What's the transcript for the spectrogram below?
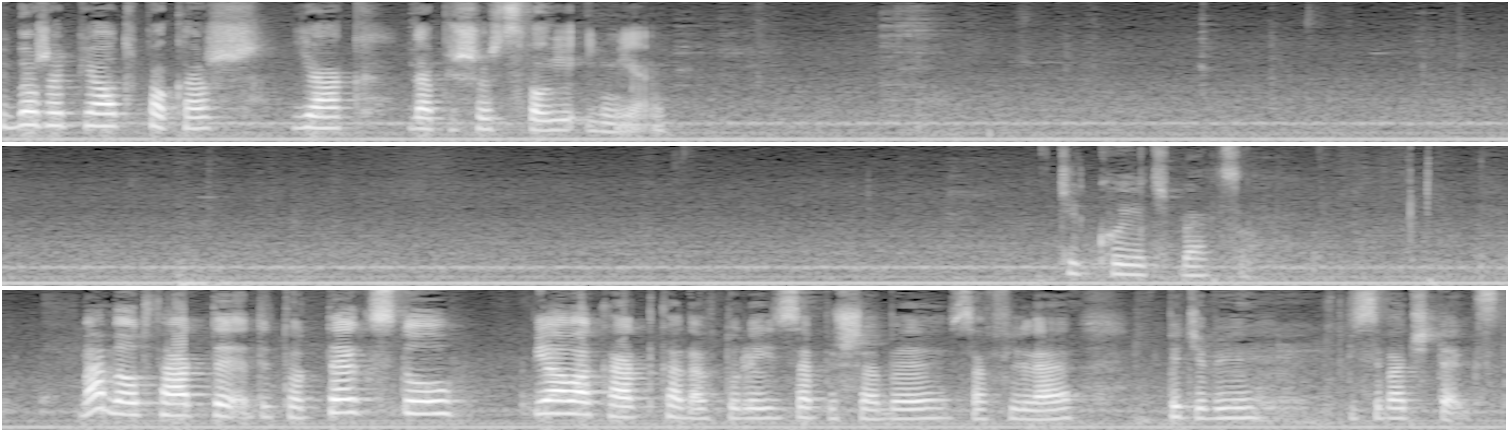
I może Piotr, pokaż, jak napiszesz swoje imię. Dziękuję Ci bardzo. Mamy otwarty edytor tekstu, biała kartka, na której zapiszemy za chwilę, będziemy wpisywać tekst.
